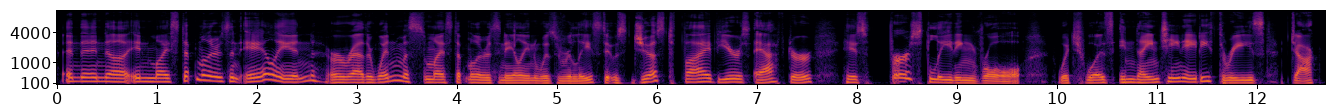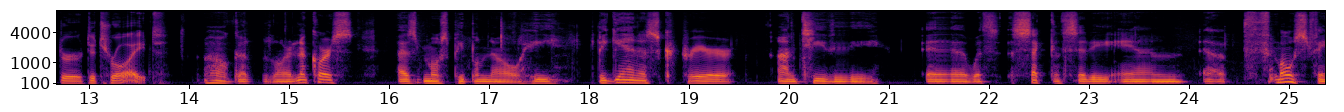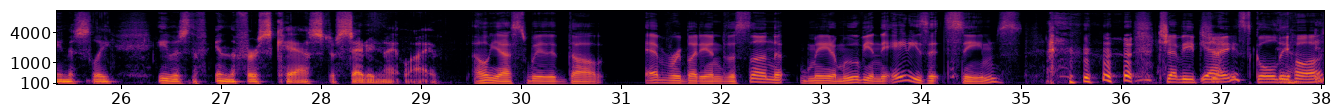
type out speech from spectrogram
And then uh, in My Stepmother is an Alien, or rather, when My Stepmother is an Alien was released, it was just five years after his first leading role, which was in 1983's Doctor Detroit. Oh, good lord! And of course, as most people know, he began his career on TV uh, with Second City, and uh, f- most famously, he was the, in the first cast of Saturday Night Live. Oh, yes, with uh, everybody under the sun that made a movie in the 80s, it seems. Chevy Yeah. Chase, Goldie Hawn.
